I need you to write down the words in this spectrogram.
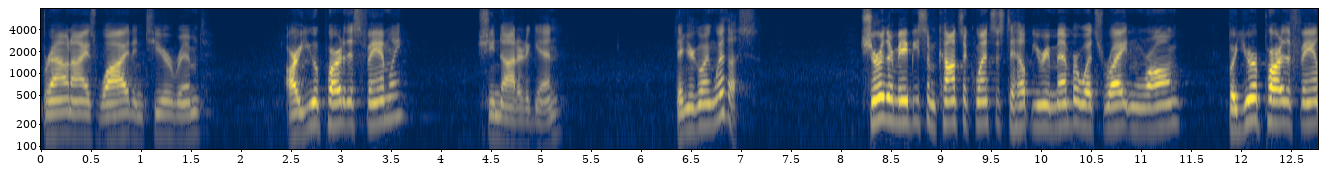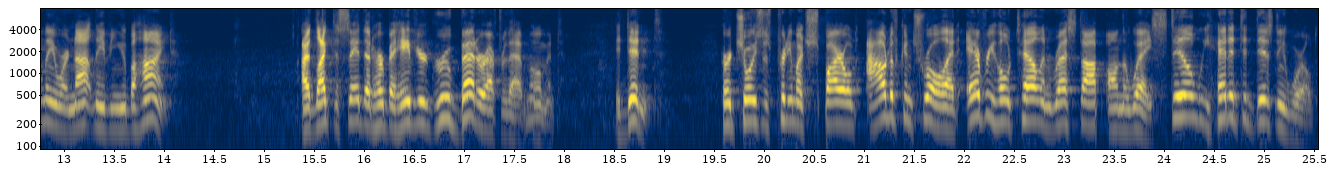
brown eyes wide and tear rimmed. Are you a part of this family? She nodded again. Then you're going with us. Sure, there may be some consequences to help you remember what's right and wrong, but you're a part of the family and we're not leaving you behind. I'd like to say that her behavior grew better after that moment. It didn't. Her choices pretty much spiraled out of control at every hotel and rest stop on the way. Still, we headed to Disney World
